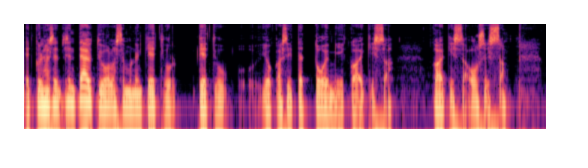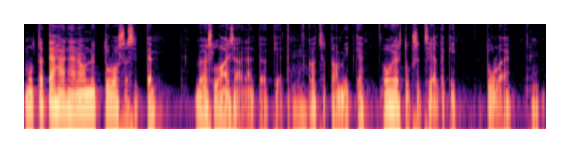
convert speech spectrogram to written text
Et kyllähän sen, sen täytyy olla semmoinen ketju, ketju, joka sitten toimii kaikissa, kaikissa osissa. Mutta tähän on nyt tulossa sitten myös lainsäädäntöäkin, että mm. katsotaan mitkä ohjeistukset sieltäkin tulee. Mm.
